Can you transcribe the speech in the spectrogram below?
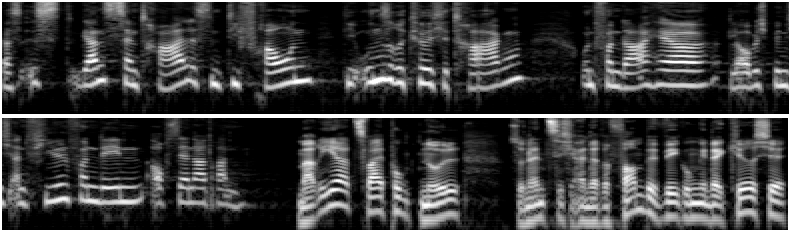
Das ist ganz zentral. Es sind die Frauen, die unsere Kirche tragen. Und von daher, glaube ich, bin ich an vielen von denen auch sehr nah dran. Maria 2.0, so nennt sich eine Reformbewegung in der Kirche,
